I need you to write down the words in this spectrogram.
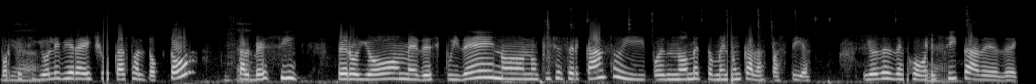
Porque si yo le hubiera hecho caso al doctor, tal vez sí. Pero yo me descuidé, no, no quise hacer caso y pues no me tomé nunca las pastillas. Yo desde jovencita, desde,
